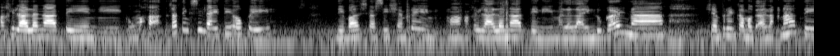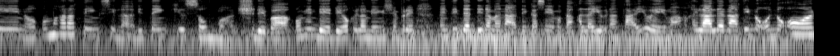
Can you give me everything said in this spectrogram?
kakilala natin, eh, kung makarating sila, edi okay. 'Di ba? Kasi syempre, mga kakilala natin eh, malalayong lugar na. Syempre, kamag-anak natin, o kung makarating sila, di thank you so much, 'di ba? Kung hindi, di okay lang din. Syempre, maintindihan din naman natin kasi magkakalayo na tayo eh. Mga kakilala natin noon-noon,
